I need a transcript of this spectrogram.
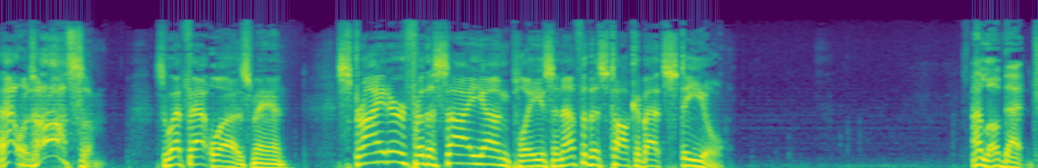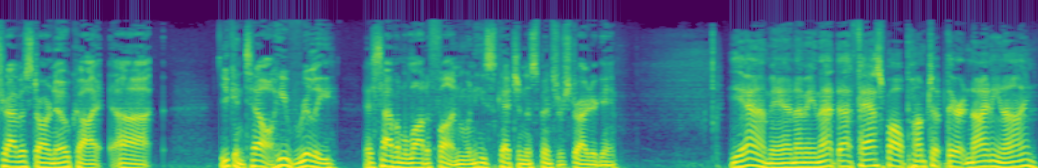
That was awesome. So what that was, man. Strider for the Cy Young, please. Enough of this talk about Steele. I love that Travis d'Arnaud caught. Uh, you can tell he really is having a lot of fun when he's catching a Spencer Strider game. Yeah, man. I mean that that fastball pumped up there at 99.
